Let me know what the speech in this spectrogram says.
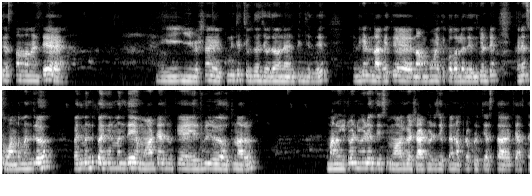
తీస్తున్నానంటే ఈ ఈ విషయం ఎప్పటి నుంచో చెబుదాం చెబుదామని అనిపించింది. ఎందుకంటే నాకైతే నమ్మకం అయితే కుదరలేదు. ఎందుకంటే కనీసం వంద మందిలో పది మంది పదిహేను మంది మానిటైజేషన్కి ఎలిజిబుల్ అవుతున్నారు. మనం ఇటువంటి వీడియోలు తీసి మామూలుగా షార్ట్ వీడియోస్ ఎప్పుడైనా అప్పుడప్పుడు చేస్తా చేస్తా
